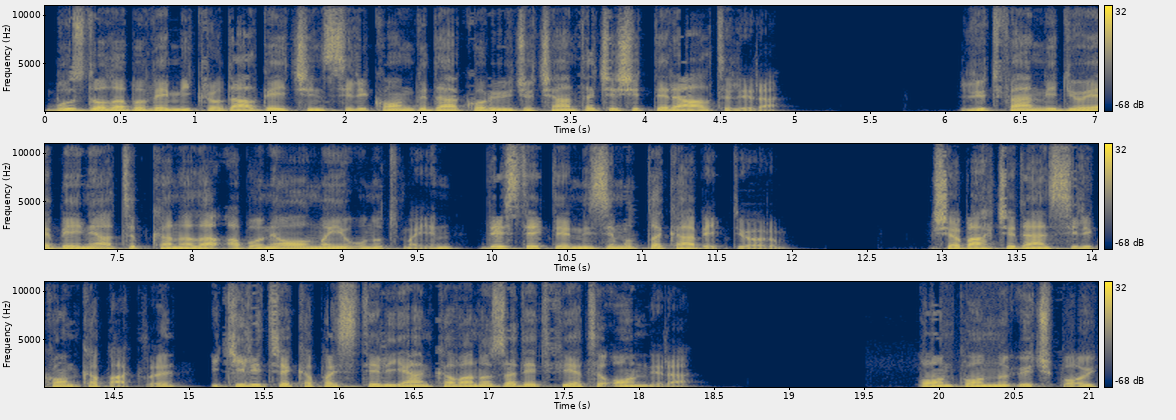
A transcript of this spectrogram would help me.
Buzdolabı ve mikrodalga için silikon gıda koruyucu çanta çeşitleri 6 lira. Lütfen videoya beğeni atıp kanala abone olmayı unutmayın, desteklerinizi mutlaka bekliyorum. Şabahçe'den silikon kapaklı, 2 litre kapasiteli yan kavanoz adet fiyatı 10 lira. Ponponlu 3 boy,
